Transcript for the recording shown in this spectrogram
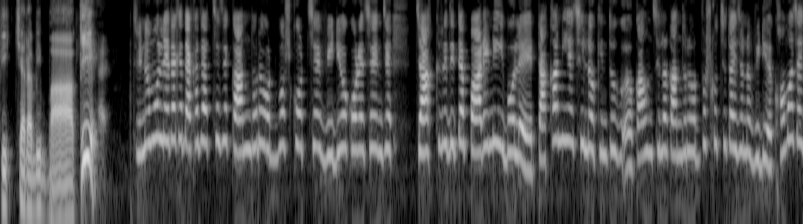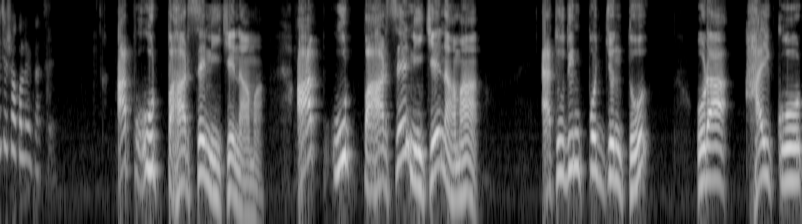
পিকচার আবি বাকি হ্যাঁ তৃণমূল নেতাকে দেখা যাচ্ছে যে কান ধরে ওঠবোস করছে ভিডিও করেছেন যে চাকরি দিতে পারেনি বলে টাকা নিয়েছিল কিন্তু কাউন্সিলর কান ধরে ওঠবোস করছে তাই জন্য ভিডিও ক্ষমা চাইছে সকলের কাছে आप ऊट पहाड़ से नीचे नामा आप উট পাহাড় সে নিচে নামা এতদিন পর্যন্ত ওরা high court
